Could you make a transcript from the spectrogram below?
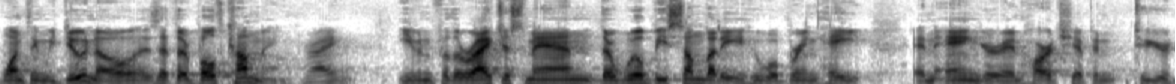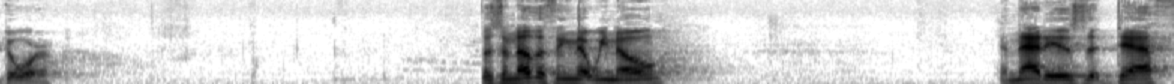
one thing we do know is that they're both coming, right? Even for the righteous man, there will be somebody who will bring hate and anger and hardship in, to your door. There's another thing that we know, and that is that death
